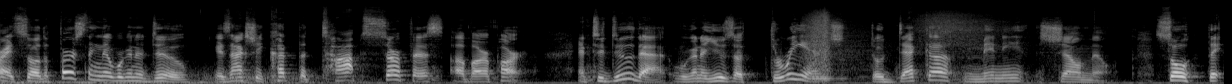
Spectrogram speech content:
All right, so the first thing that we're gonna do is actually cut the top surface of our part. And to do that, we're gonna use a three inch Dodeka mini shell mill. So the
